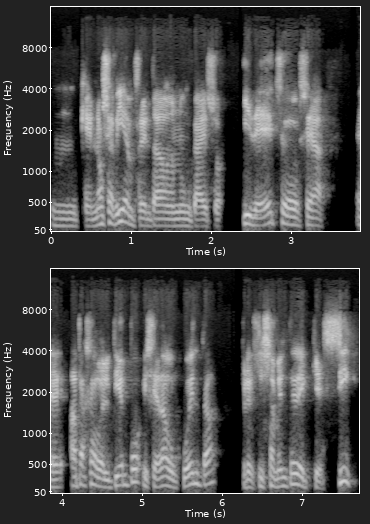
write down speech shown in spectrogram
mm, que no se había enfrentado nunca a eso. Y de hecho, o sea, ha pasado el tiempo y se ha dado cuenta precisamente de que sí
